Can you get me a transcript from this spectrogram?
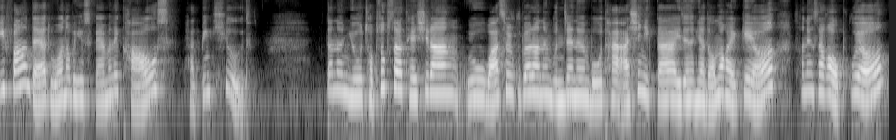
He found that one of his family cows had been killed. 일단은 요 접속사 대시랑 요 왓을 구별하는 문제는 뭐 다 아시니까 이제는 그냥 넘어갈게요. 선행사가 없고요.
